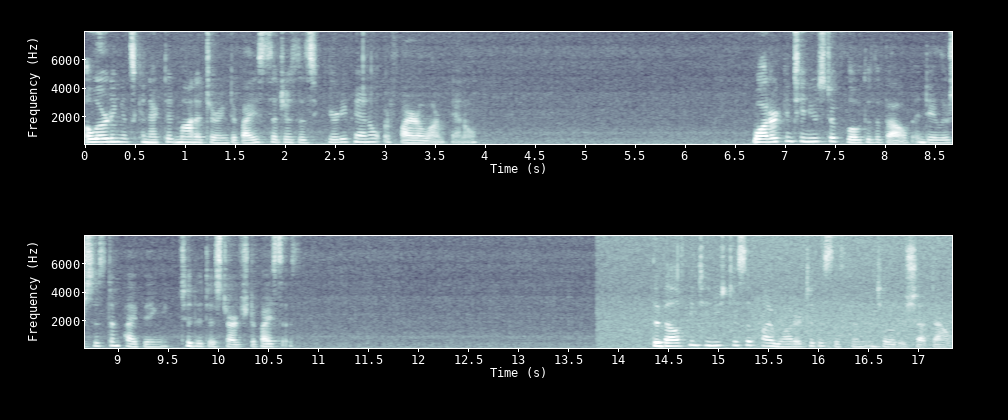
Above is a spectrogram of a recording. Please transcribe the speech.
alerting its connected monitoring device such as the security panel or fire alarm panel. Water continues to flow through the valve and deluge system piping to the discharge devices. The valve continues to supply water to the system until it is shut down.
